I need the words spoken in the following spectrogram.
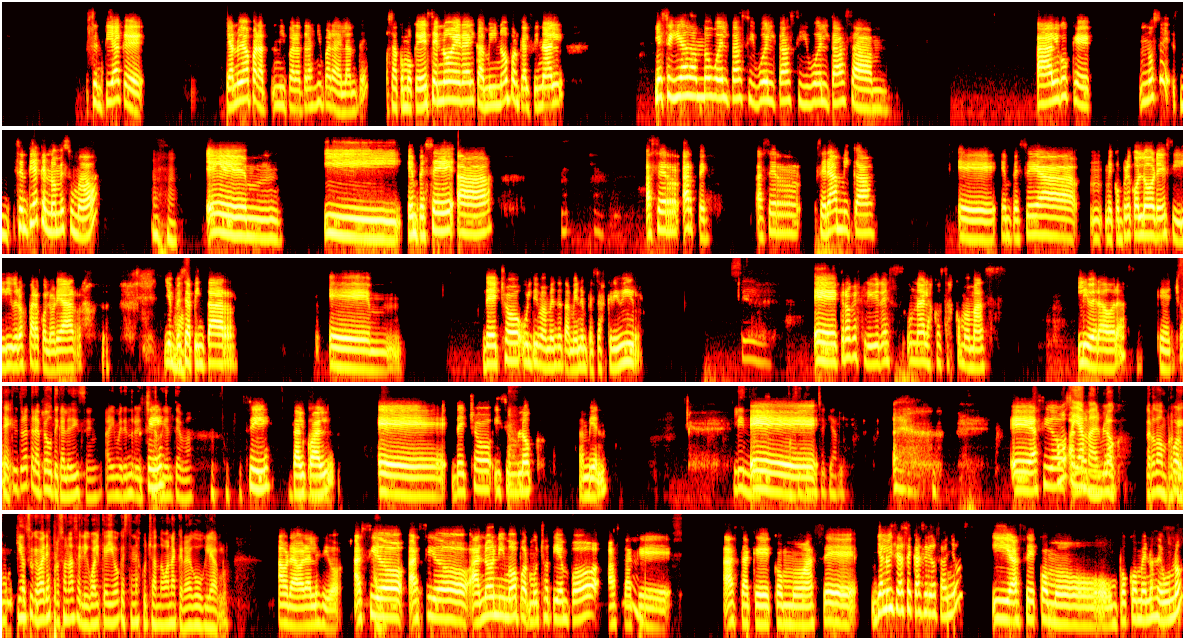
sentía que ya no iba para, ni para atrás ni para adelante. O sea, como que ese no era el camino, porque al final le seguía dando vueltas y vueltas y vueltas a, algo que, no sé, sentía que no me sumaba. Em, y empecé a hacer arte, hacer cerámica. Eh, empecé a, me compré colores y libros para colorear y empecé a pintar. Em, de hecho, últimamente también empecé a escribir. Sí. Eh, creo que escribir es una de las cosas como más liberadoras que he hecho. Sí. Escritura terapéutica le dicen, ahí metiendo el sí. el tema. Sí, tal cual. Eh, de hecho, hice un blog también. Lindo. Eh, ha sido ¿Cómo se llama el blog? Perdón, porque pienso que varias personas, al igual que yo, que estén escuchando, van a querer googlearlo. Ahora, ahora les digo, ha sido, ha sido anónimo por mucho tiempo hasta mm. que, hasta que como hace, ya lo hice hace casi dos años y hace como un poco menos de uno,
